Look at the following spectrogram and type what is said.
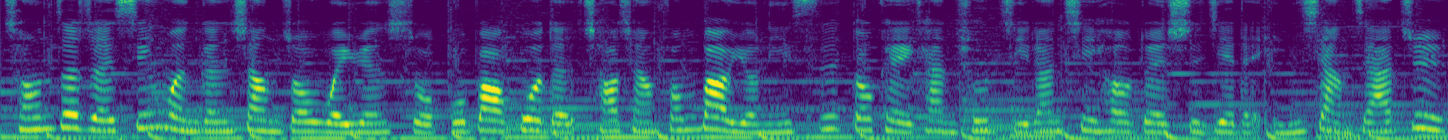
从这则新闻跟上周维园所播报过的超强风暴尤尼斯都可以看出，极端气候对世界的影响加剧。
